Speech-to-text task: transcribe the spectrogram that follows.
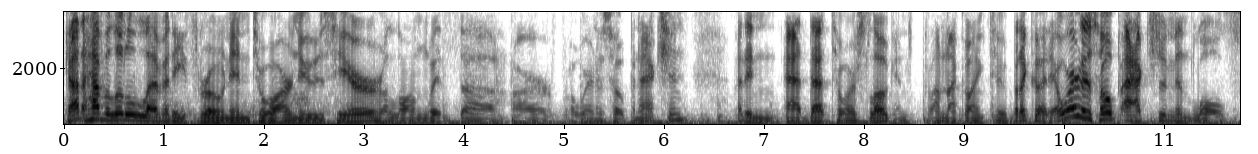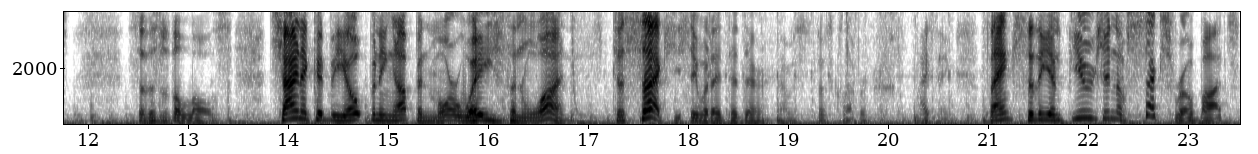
Got to have a little levity thrown into our news here, along with uh, our awareness, hope, and action. I didn't add that to our slogan. I'm not going to, but I could. Awareness, hope, action, and lulls. So this is the lulls. China could be opening up in more ways than one to sex. You see what I did there? That was that was clever, I think. Thanks to the infusion of sex robots,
